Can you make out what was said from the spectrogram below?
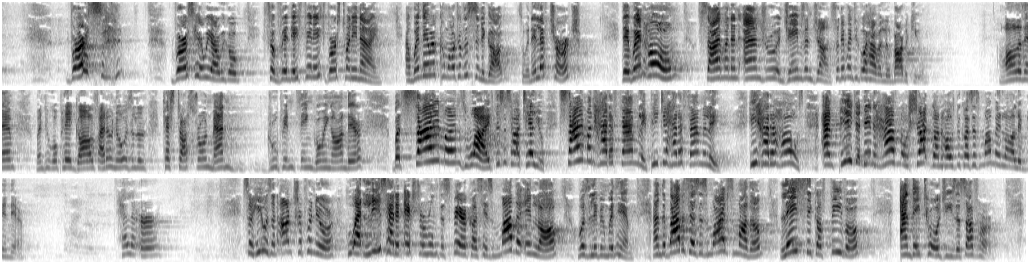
Verse, verse, here we are. We go, so when they finished, verse 29. And when they were come out of the synagogue, so when they left church, they went home, Simon and Andrew and James and John. So they went to go have a little barbecue. All of them went to go play golf. I don't know, it was a little testosterone man grouping thing going on there. But Simon's wife, this is how I tell you, Simon had a family. Peter had a family. He had a house. And Peter didn't have no shotgun house because his mother-in-law lived in there. Hello. So he was an entrepreneur who at least had an extra room to spare because his mother-in-law was living with him. And the Bible says his wife's mother lay sick of fever and they told Jesus of her.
